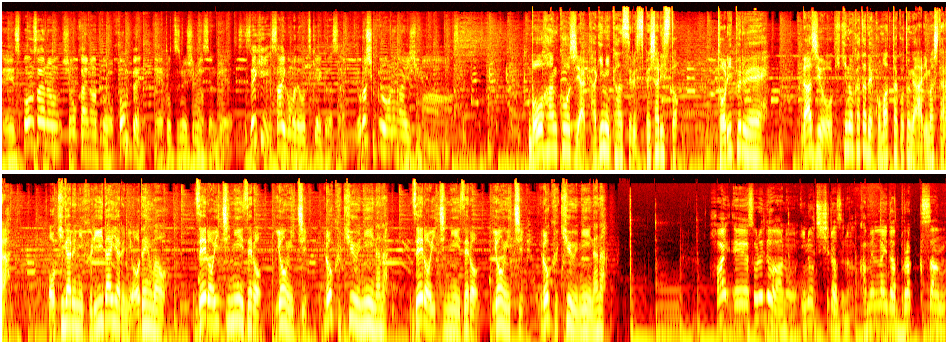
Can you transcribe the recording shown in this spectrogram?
えースポンサーの紹介の後本編、えー突入しますのでぜひ最後までお付き合いください。よろしくお願いします。防犯工事や鍵に関するスペシャリストトリプル a ラジオをお聞きの方で困ったことがありましたらお気軽にフリーダイヤルにお電話を0120-416927 0120-416927はい、えーそれではあの命知らずな仮面ライダーブラックさん、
